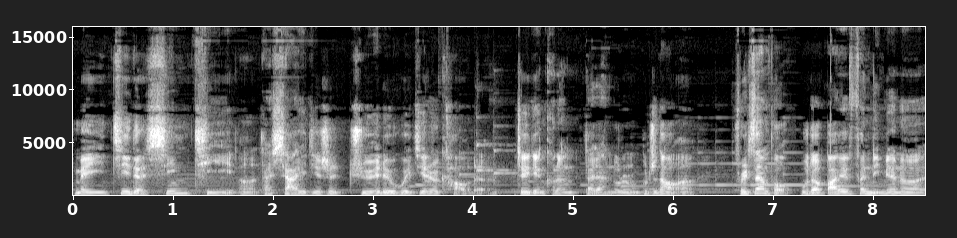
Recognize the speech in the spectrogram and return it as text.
每一季的新题啊，它下一季是绝对会接着考的。这一点可能大家很多人不知道啊。For example，五到八月份里面呢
